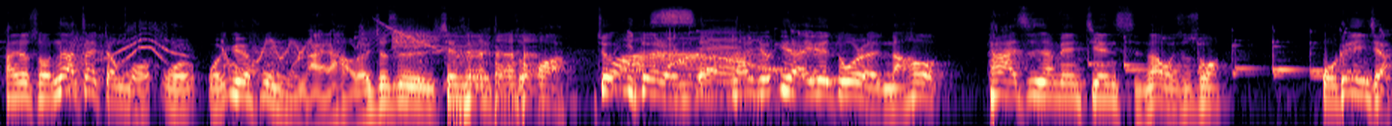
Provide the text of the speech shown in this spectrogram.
他就说，那再等我我我岳父母来好了，就是先生就讲说，哇，就一堆人，然后就越来越多人，然后他还是那边坚持。那我就说，我跟你讲，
